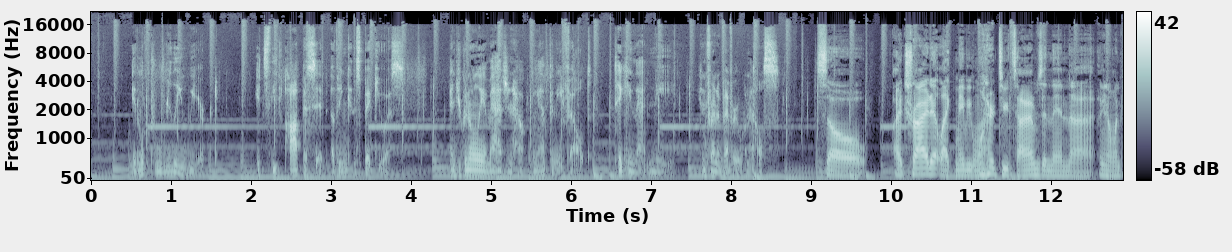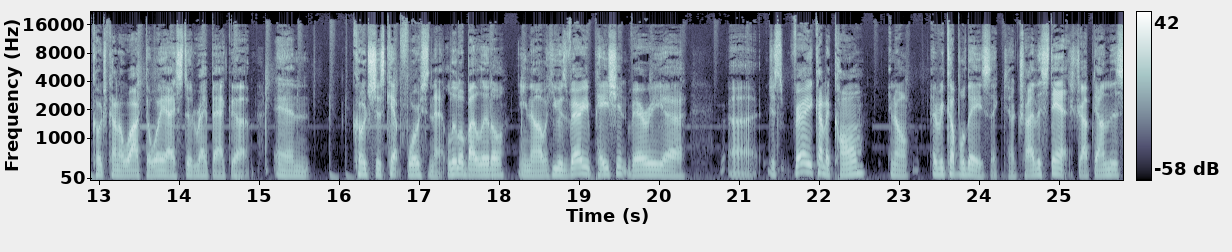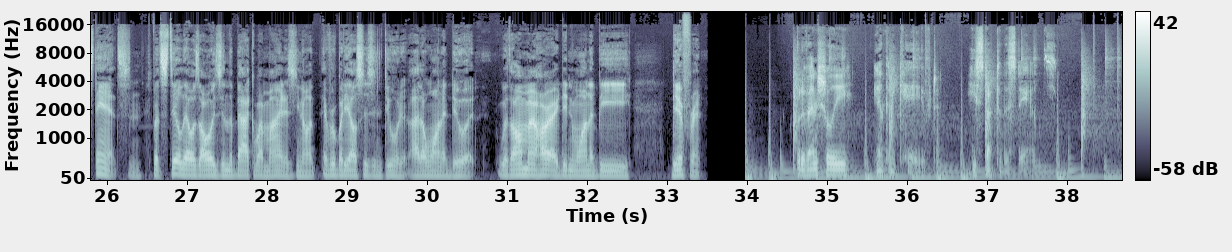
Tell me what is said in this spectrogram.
it looked really weird. It's the opposite of inconspicuous. And you can only imagine how Anthony felt taking that knee in front of everyone else. So I tried it like maybe one or two times, and then uh, you know when Coach kind of walked away, I stood right back up, and Coach just kept forcing that little by little. You know, he was very patient, very uh, uh, just very kind of calm. You know, every couple days, like you know, try the stance, drop down to the stance, and but still, that was always in the back of my mind is you know everybody else isn't doing it. I don't want to do it with all my heart, I didn't want to be different. But eventually, Anthony caved. He stuck to the stance.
